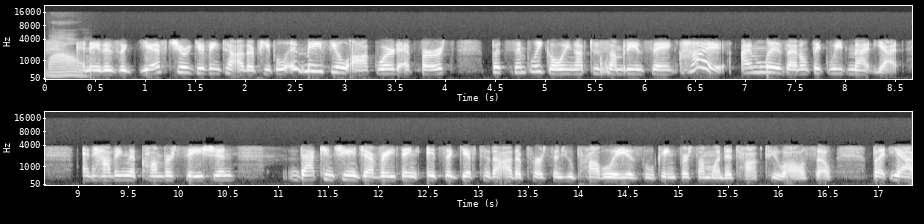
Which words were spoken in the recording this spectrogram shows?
Wow. And it is a gift you're giving to other people. It may feel awkward at first, but simply going up to somebody and saying, Hi, I'm Liz. I don't think we've met yet. And having the conversation, that can change everything. It's a gift to the other person who probably is looking for someone to talk to also. But yeah,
